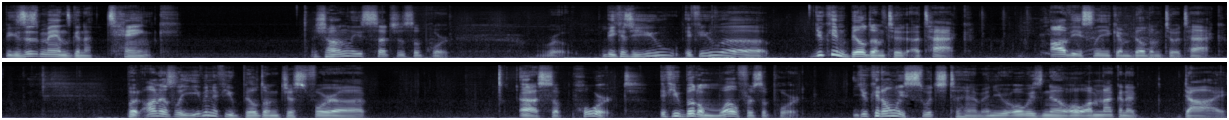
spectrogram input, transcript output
Because this man's gonna tank Zhongli's such a support, bro. Because you, if you, uh, you can build him to attack. Obviously, you can build him to attack. But honestly, even if you build him just for a, uh, uh, support, if you build him well for support, you can always switch to him, and you always know, oh, I'm not gonna die.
